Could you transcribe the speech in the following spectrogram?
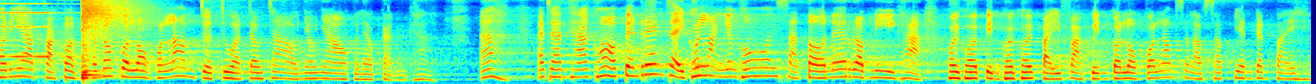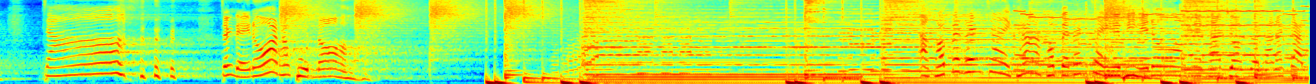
ขออนุญาตฝากตอนพี่กับน้องกนลองกนล่ำจวดจวดเจ้าเจ้าเงาเงากันแล้วกันค่ะอะอาจารย์คะขอเป็นแรงใจคนหลังยังคอยสานต่อในรอบนี้ค่ะ ค่อยๆเป็นค่อย ๆ ไป ฝากเป็นกนลองกนล่ำสลับสับเปลี่ยนกันไปจ้าจังไดเนาะทั้งผุดเนาะอะขอเป็นแรงใจค่ะขอเป็นแรงใจให้พี่ให้น้องนะคะจอมสถานการณ์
